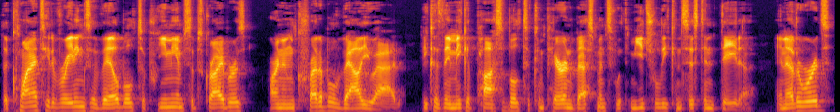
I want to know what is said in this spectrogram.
the quantitative ratings available to premium subscribers are an incredible value add because they make it possible to compare investments with mutually consistent data. In other words,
